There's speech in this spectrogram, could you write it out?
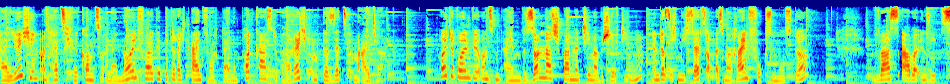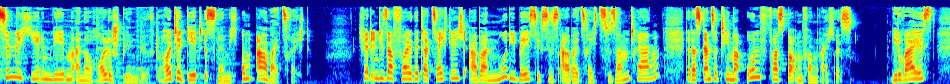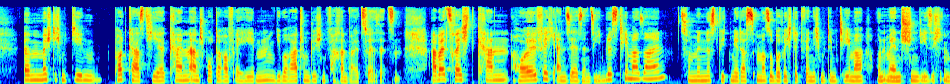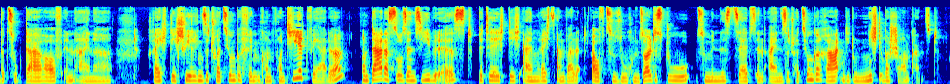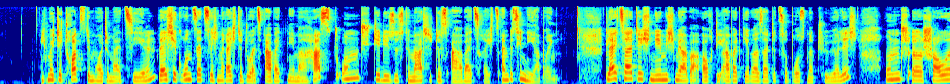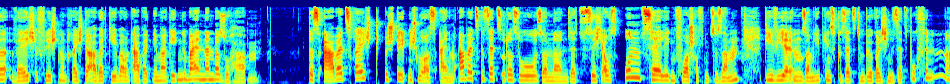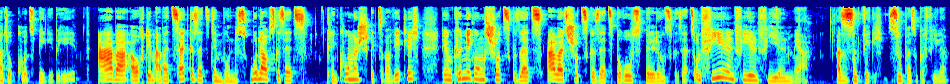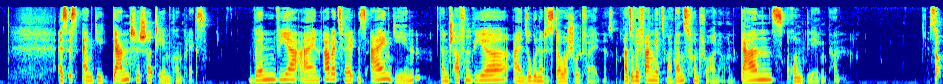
Hallöchen und herzlich willkommen zu einer neuen Folge Bitte recht einfach, deinem Podcast über Recht und Gesetz im Alltag. Heute wollen wir uns mit einem besonders spannenden Thema beschäftigen, in das ich mich selbst auch erstmal reinfuchsen musste, was aber in so ziemlich jedem Leben eine Rolle spielen dürfte. Heute geht es nämlich um Arbeitsrecht. Ich werde in dieser Folge tatsächlich aber nur die Basics des Arbeitsrechts zusammentragen, da das ganze Thema unfassbar umfangreich ist. Wie du weißt, ähm, möchte ich mit dem Podcast hier keinen Anspruch darauf erheben, die Beratung durch einen Fachanwalt zu ersetzen. Arbeitsrecht kann häufig ein sehr sensibles Thema sein. Zumindest wird mir das immer so berichtet, wenn ich mit dem Thema und Menschen, die sich in Bezug darauf in einer rechtlich schwierigen Situation befinden, konfrontiert werde. Und da das so sensibel ist, bitte ich dich, einen Rechtsanwalt aufzusuchen, solltest du zumindest selbst in eine Situation geraten, die du nicht überschauen kannst. Ich möchte trotzdem heute mal erzählen, welche grundsätzlichen Rechte du als Arbeitnehmer hast und dir die Systematik des Arbeitsrechts ein bisschen näher bringen. Gleichzeitig nehme ich mir aber auch die Arbeitgeberseite zur Brust natürlich und äh, schaue, welche Pflichten und Rechte Arbeitgeber und Arbeitnehmer gegenüber einander so haben. Das Arbeitsrecht besteht nicht nur aus einem Arbeitsgesetz oder so, sondern setzt sich aus unzähligen Vorschriften zusammen, die wir in unserem Lieblingsgesetz, dem bürgerlichen Gesetzbuch finden, also kurz BGB, aber auch dem Arbeitszeitgesetz, dem Bundesurlaubsgesetz, klingt komisch, gibt's aber wirklich, dem Kündigungsschutzgesetz, Arbeitsschutzgesetz, Berufsbildungsgesetz und vielen, vielen, vielen mehr. Also es sind wirklich super, super viele. Es ist ein gigantischer Themenkomplex. Wenn wir ein Arbeitsverhältnis eingehen, dann schaffen wir ein sogenanntes Dauerschuldverhältnis. Also wir fangen jetzt mal ganz von vorne und ganz grundlegend an. So,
